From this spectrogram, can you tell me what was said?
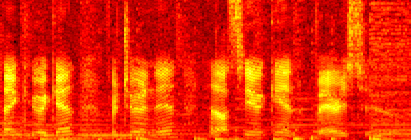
thank you again for tuning in and I'll see you again very soon.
